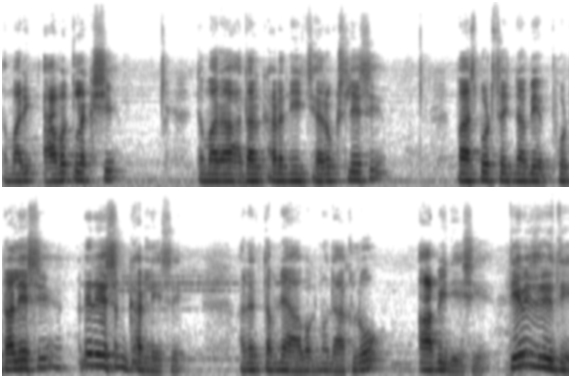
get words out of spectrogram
તમારી આવક લખશે, તમારા આધાર કાર્ડની ઝેરોક્સ લેશે, પાસપોર્ટ સાઇઝના બે ફોટા લેશે અને રેશન કાર્ડ લેશે. અને તમને આવકનો દાખલો આપી દેશે. તેવી જ રીતે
